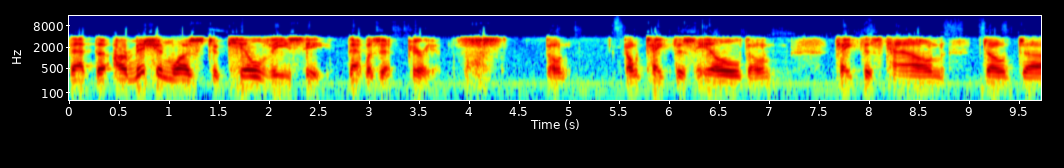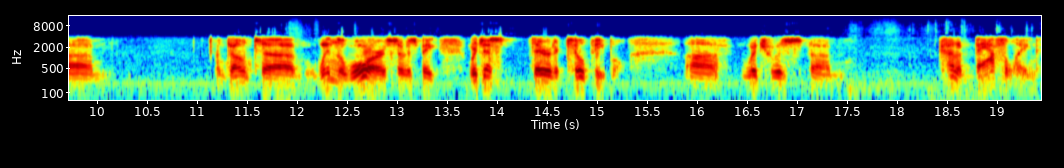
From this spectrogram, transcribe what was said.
that the, our mission was to kill VC. That was it. Period. Don't don't take this hill. Don't take this town. Don't um, don't uh, win the war, so to speak. We're just there to kill people, uh, which was um, kind of baffling. Uh,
